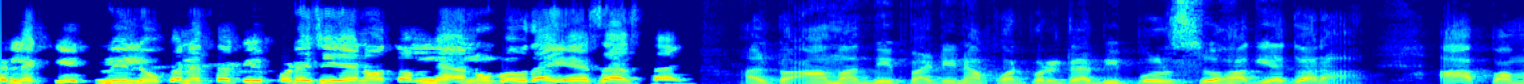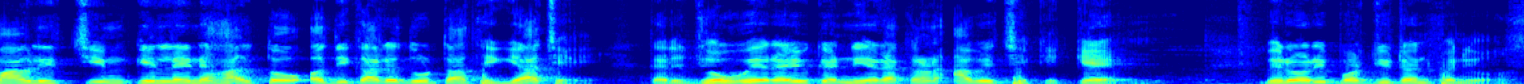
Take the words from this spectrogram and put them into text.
એટલે કેટલી લોકોને તકલીફ પડે છે એનો તમને અનુભવ થાય, અહેસાસ થાય. હાલ તો આમ આદમી પાર્ટીના કોર્પોરેટર વિપુલ સોહાગિયા દ્વારા આપવામાં આવેલી ચીમકી લઈને હાલ તો અધિકારીઓ દોડતા થઈ ગયા છે. ત્યારે જોવું એ રહ્યું કે નિરાકરણ આવે છે કે કેમ. Bureau report G ten news.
